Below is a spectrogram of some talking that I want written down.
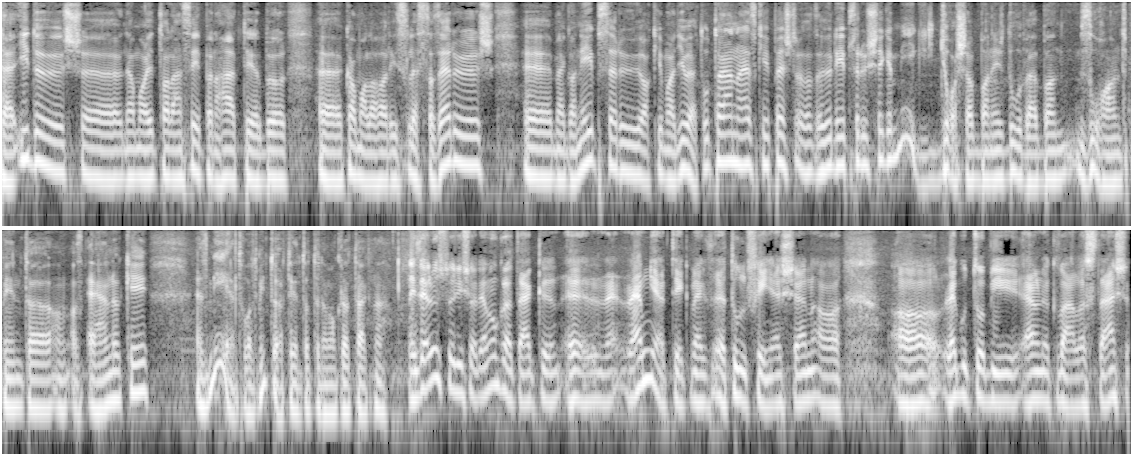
de idős, uh, de majd talán szépen a háttérből uh, Kamala Harris lesz az erős, uh, meg a népszerű, aki majd jöhet utána, ez képest az ő népszerűsége még gyorsabban és durvábban zuhant, mint a, az elnöké. Ez miért volt? Mi történt ott a demokratáknál? Ez először is a demokraták nem nyerték meg túl fényesen a, a legutóbbi elnökválasztás,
